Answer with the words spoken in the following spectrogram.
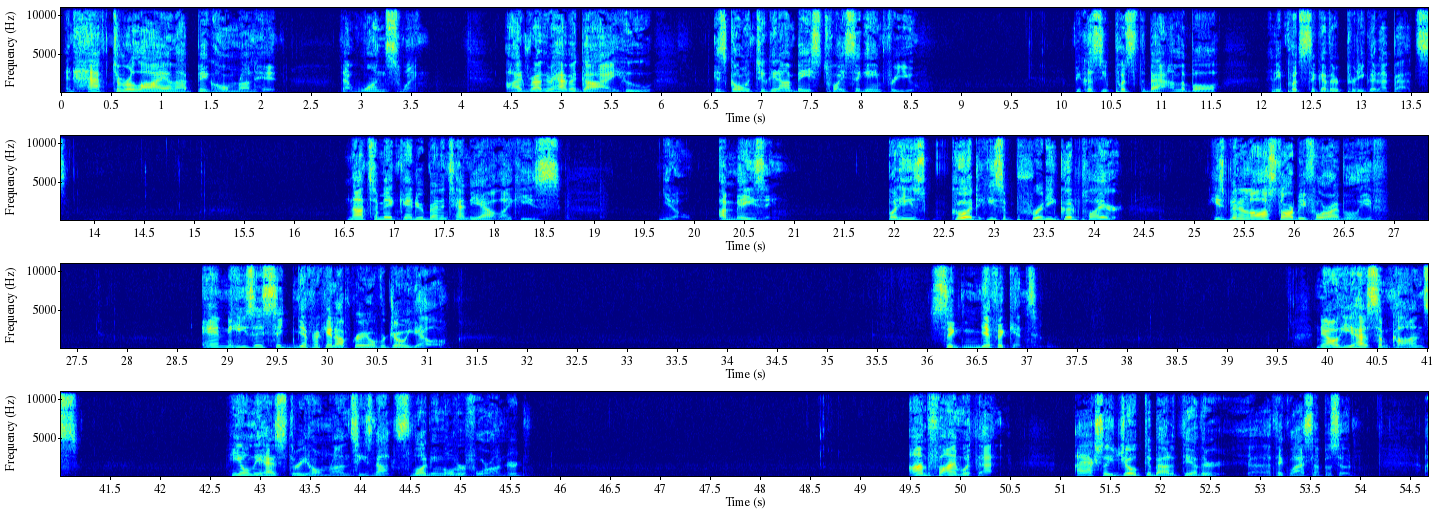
and have to rely on that big home run hit, that one swing. I'd rather have a guy who is going to get on base twice a game for you because he puts the bat on the ball and he puts together pretty good at bats. Not to make Andrew Benintendi out like he's, you know, amazing, but he's good. He's a pretty good player. He's been an all star before, I believe. And he's a significant upgrade over Joey Gallo. Significant. Now he has some cons. He only has three home runs. He's not slugging over 400. I'm fine with that. I actually joked about it the other, uh, I think last episode.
